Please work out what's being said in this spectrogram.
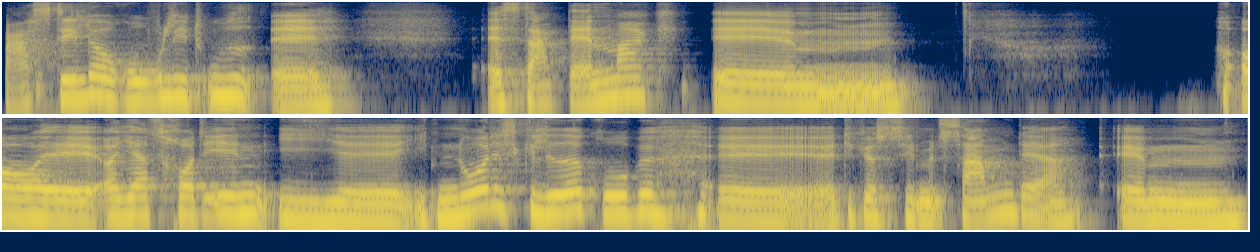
bare stille og roligt ud af, af Stak Danmark. Øhm, og, øh, og jeg trådte ind i, øh, i den nordiske ledergruppe. Øh, det gjorde sig med det samme der. Øhm,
